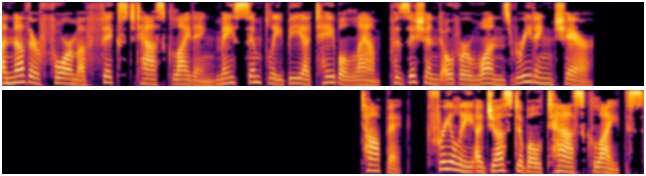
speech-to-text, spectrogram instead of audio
Another form of fixed-task lighting may simply be a table lamp positioned over one's reading chair. Freely adjustable task lights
